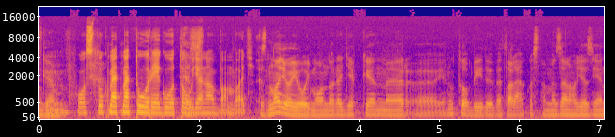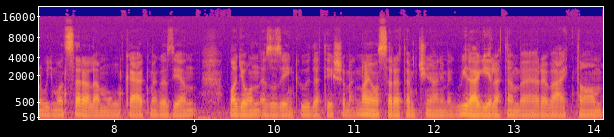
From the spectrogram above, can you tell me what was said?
Igen. hoztuk, mert már túl régóta Ez- ugyanabban vagy. Ez nagyon jó, hogy mondod egyébként, mert uh, én utóbbi időben találkoztam ezzel, hogy az ilyen úgymond szerelem munkák, meg az ilyen nagyon, ez az én küldetése, meg nagyon szeretem csinálni, meg világéletemben erre vágytam,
